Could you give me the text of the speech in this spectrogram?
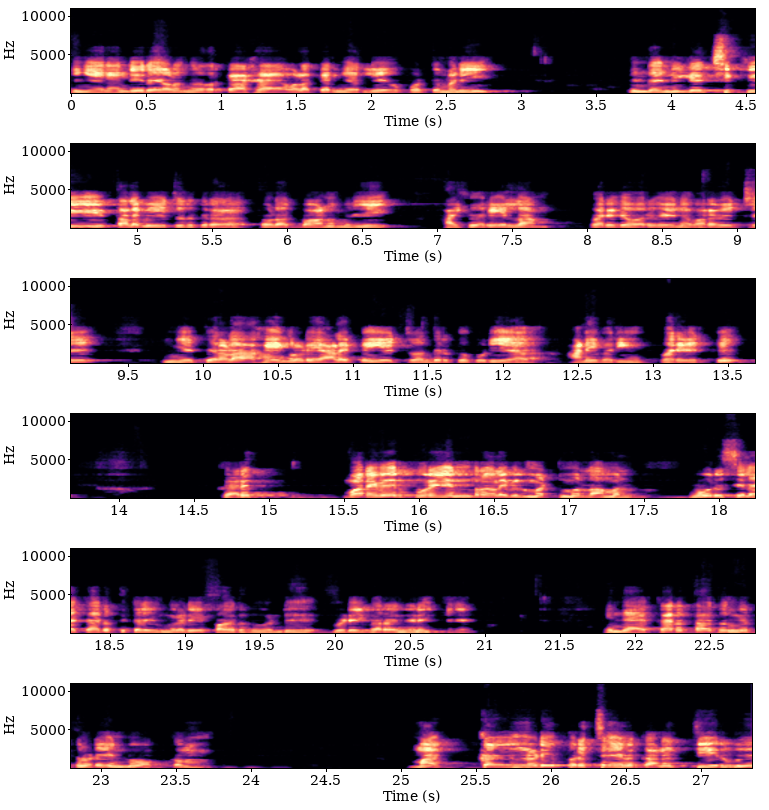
இங்கே நன்றியுரை வழங்குவதற்காக வழக்கறிஞர் லியோ பொட்டுமணி இந்த நிகழ்ச்சிக்கு தலைமையேற்றிருக்கிற தோழர் பானுமதி ஆகியோரை எல்லாம் வருக வருக என வரவேற்று இங்கே திரளாக எங்களுடைய அழைப்பை ஏற்று வந்திருக்கக்கூடிய அனைவரையும் வரவேற்று கரு வரவேற்புரை என்ற அளவில் மட்டுமல்லாமல் ஒரு சில கருத்துக்களை உங்களிடையே பகிர்ந்து கொண்டு விடைபெற நினைக்கிறேன். இந்த கருத்தாக்கத்தினுடைய நோக்கம் மக்களினுடைய பிரச்சனைகளுக்கான தீர்வு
